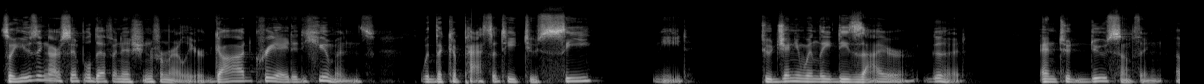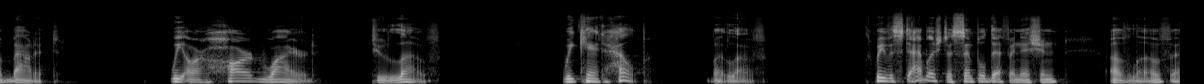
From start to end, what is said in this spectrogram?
So, using our simple definition from earlier, God created humans with the capacity to see need, to genuinely desire good, and to do something about it. We are hardwired to love. We can't help but love. We've established a simple definition of love uh,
